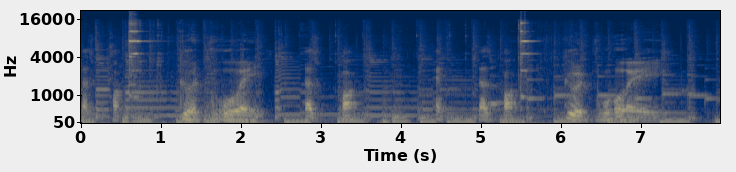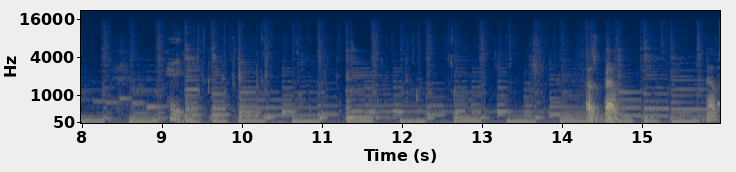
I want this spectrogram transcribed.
That's pop. Good boy. That's pop. Hey, that's pop. Good boy. Hey. That's Bell. Bell.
